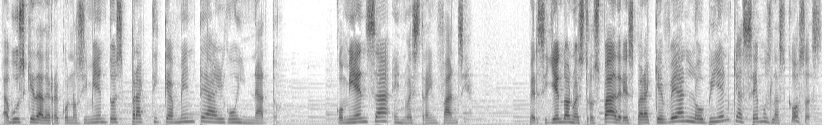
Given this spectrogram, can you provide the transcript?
La búsqueda de reconocimiento es prácticamente algo innato. Comienza en nuestra infancia, persiguiendo a nuestros padres para que vean lo bien que hacemos las cosas,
